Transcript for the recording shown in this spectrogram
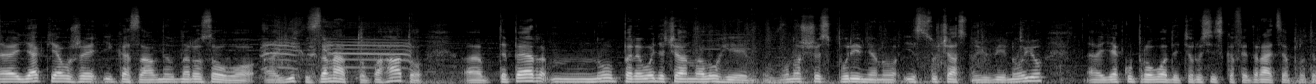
е, як я вже і казав неодноразово, їх занадто багато. Тепер, ну, переводячи аналогії, воно щось порівняно із сучасною війною, яку проводить Російська Федерація проти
